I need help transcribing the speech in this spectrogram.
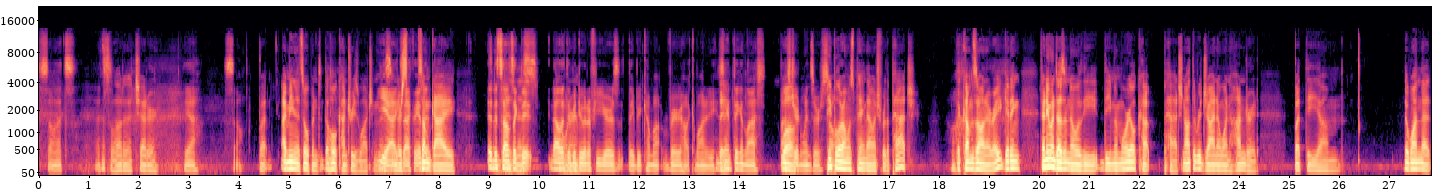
So that's that's, That's a lot of cheddar. yeah. So But I mean, it's open. To, the whole country's watching. This, Yeah, and there's exactly. Some then- guy. And it sounds like they now that they've been doing it a few years, they become a very hot commodity. They- Same thing in last last Well, year in Windsor. So. People are almost paying that much for the patch that comes on it, right? Getting if anyone doesn't know the the Memorial Cup patch, not the Regina 100, but the um the one that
